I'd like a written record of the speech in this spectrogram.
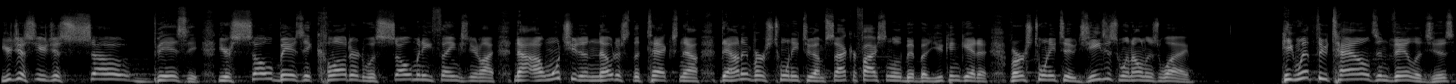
You're just, you're just so busy. You're so busy, cluttered with so many things in your life. Now, I want you to notice the text now, down in verse 22. I'm sacrificing a little bit, but you can get it. Verse 22 Jesus went on his way. He went through towns and villages.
